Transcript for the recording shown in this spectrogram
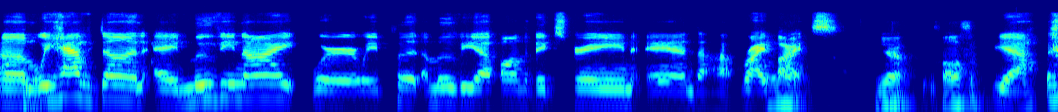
Um. We have done a movie night where we put a movie up on the big screen and uh, ride bikes. Yeah, awesome. Yeah. so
